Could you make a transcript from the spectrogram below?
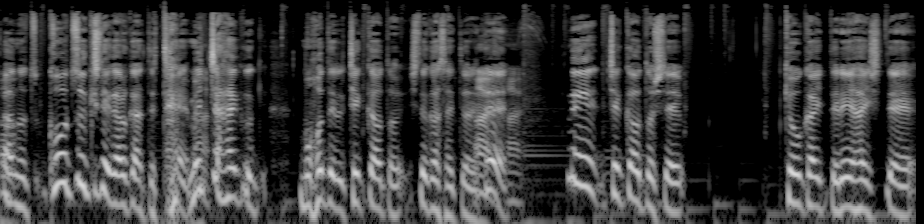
あの交通規制があるからって言って、めっちゃ早くもうホテルチェックアウトしてくださいって言われて、はいはい。でチェックアウトして教会行って礼拝して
